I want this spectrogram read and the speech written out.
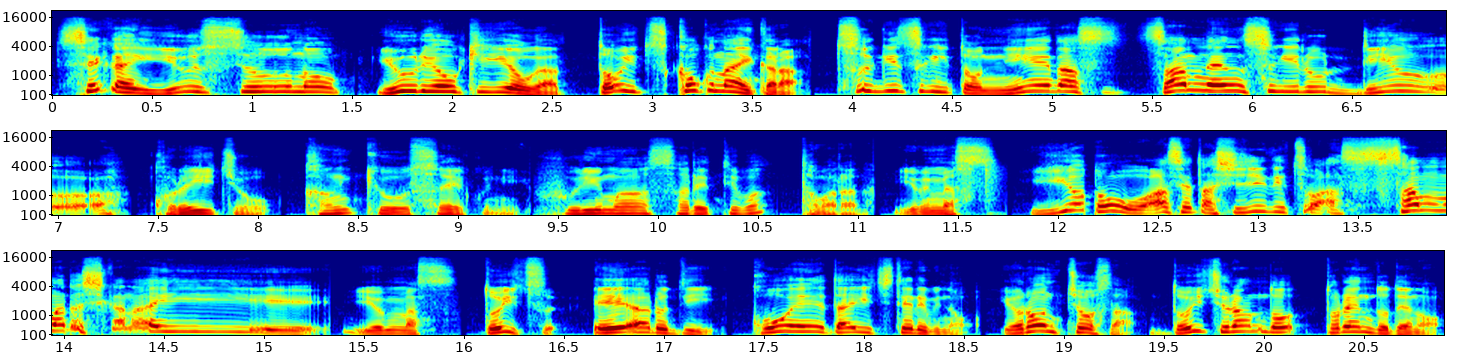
世界有数の有料企業がドイツ国内から次々と逃げ出す残念すぎる理由これ以上環境左翼に振り回されてはたまらない。読みます。与党を合わせた支持率は3割しかない。読みます。ドイツ ARD 公営第一テレビの世論調査 Deutschlandtrend での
